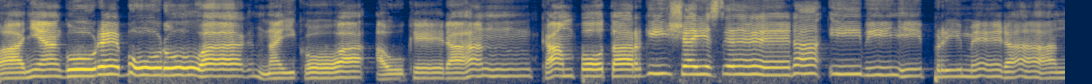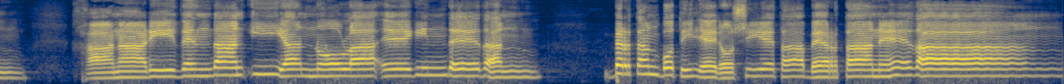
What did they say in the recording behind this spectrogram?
Baina gure buruak nahikoa aukeran, kanpotar gisa izera ibili primeran. Janari dendan ia nola egin dedan, bertan botilerosi eta bertan edan.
